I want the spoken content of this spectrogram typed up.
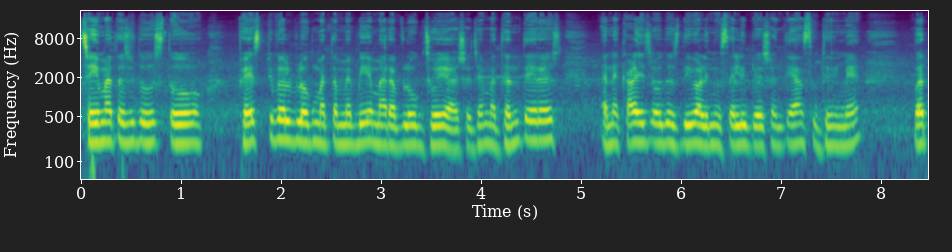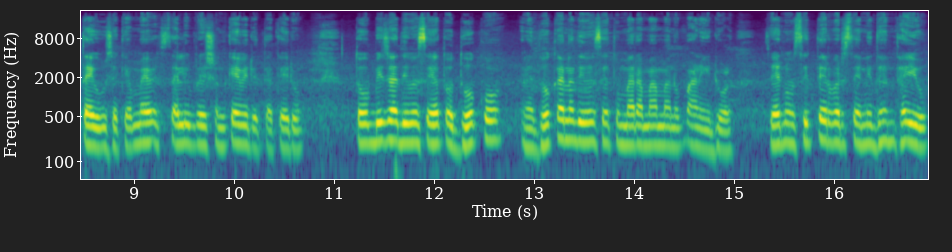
જય માતાજી દોસ્તો. ફેસ્ટિવલ બ્લોગમાં તમે બે મારા બ્લોગ જોયા હશે, જેમાં ધનતેરસ અને કાળી ચૌદસ દિવાળીનું સેલિબ્રેશન ત્યાં સુધી મેં બતાવ્યું છે કે મેં સેલિબ્રેશન કેવી રીતે કર્યું. તો બીજા દિવસે હતો ધોકો અને ધોકાના દિવસે હતું મારા મામાનું પાણી ઢોળ, જેનું સિત્તેર વર્ષે નિધન થયું.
